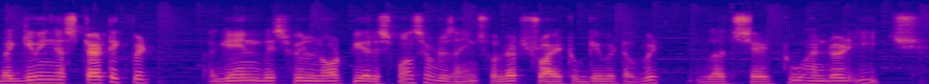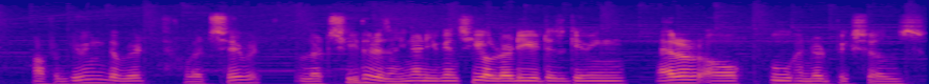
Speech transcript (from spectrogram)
By giving a static width again this will not be a responsive design so let's try to give it a width. Let's say 200 each. After giving the width let's save it. Let's see the design and you can see already it is giving error of 200 pixels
